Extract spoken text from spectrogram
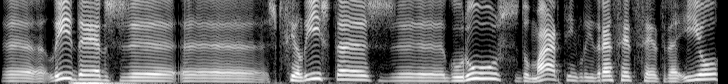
uh, líderes, uh, especialistas, gurus do marketing, liderança, etc. E eu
